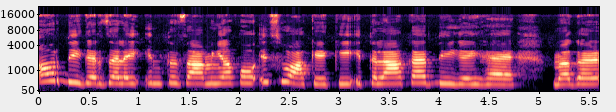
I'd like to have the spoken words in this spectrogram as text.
और दीगर ज़िली इंतजामिया को इस वाक़े की इतला कर दी गई है। मगर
